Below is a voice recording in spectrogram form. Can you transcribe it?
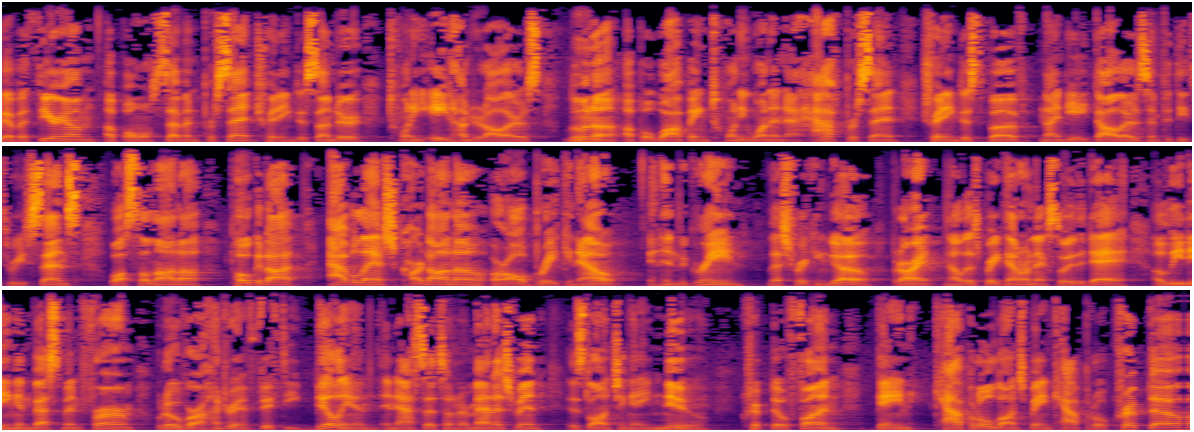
We have Ethereum up almost 7%, trading just under $2,800. Luna up a whopping 21.5%, trading just above $98.53, while Solana, Polkadot, Avalanche, Cardano are all breaking out and in the green. Let's freaking go. But all right, now let's break down our next story of the day. A leading investment firm with over 150 billion in assets under management is launching a new crypto fund. Bain Capital launched Bain Capital Crypto,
